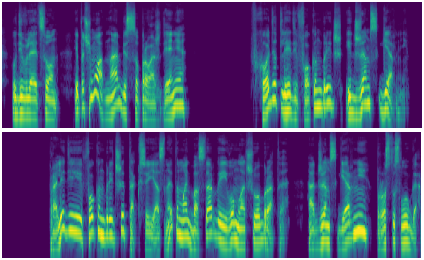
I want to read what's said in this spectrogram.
— удивляется он. «И почему одна, без сопровождения?» Входят леди Фокенбридж и Джемс Герни. Про леди Фокенбридж и так все ясно. Это мать бастарда и его младшего брата. А Джемс Герни — просто слуга.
